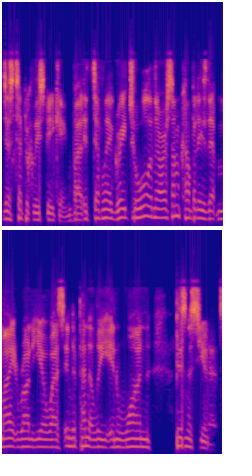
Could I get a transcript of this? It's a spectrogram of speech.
just typically speaking. But it's definitely a great tool. And there are some companies that might run EOS independently in one business unit.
